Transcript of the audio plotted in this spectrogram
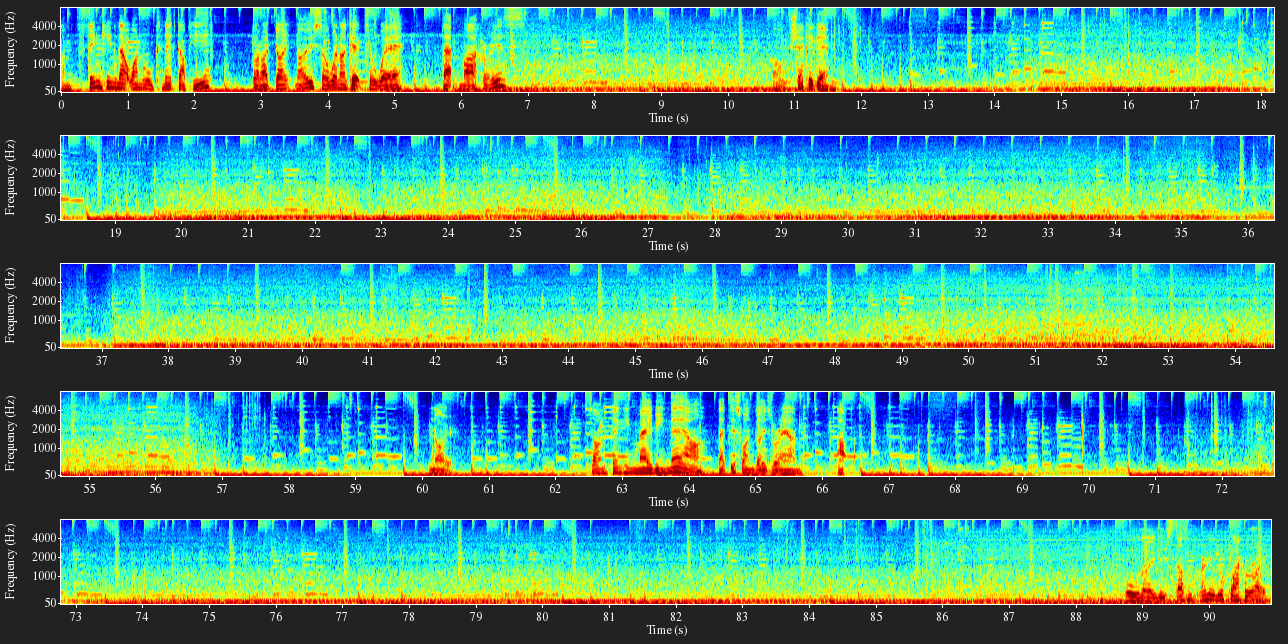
I'm thinking that one will connect up here, but I don't know. So when I get to where that marker is, I'll check again. No. So I'm thinking maybe now that this one goes around up. This doesn't really look like a road.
